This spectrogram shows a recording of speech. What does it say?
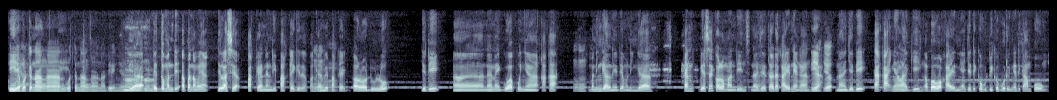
iya Iya. buat kenangan, Iya. buat kenangan adiknya. Hmm. Ya, itu mendi apa namanya? Jelas ya pakaian yang dipakai gitu, pakaian Mm. dipakai. Kalau dulu jadi eh, nenek gua punya kakak Mm-mm. meninggal nih, dia meninggal. Kan biasanya kalau mandiin jenazah itu ada kainnya kan? Iya. Nah, jadi kakaknya lagi ngebawa kainnya, jadi kebur dikuburinnya di kampung.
